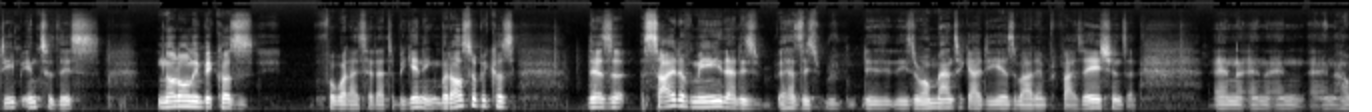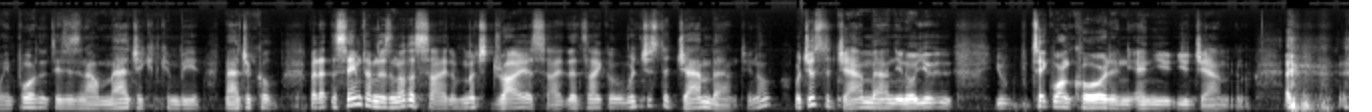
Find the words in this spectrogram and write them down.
deep into this, not only because, for what I said at the beginning, but also because there's a, side of me that is has this, these these romantic ideas about improvisations and. And, and, and, and how important it is and how magic it can be magical. But at the same time there's another side a much drier side that's like uh, we're just a jam band you know? We're just a jam band you know? You you take one chord and, and you, you jam you know?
